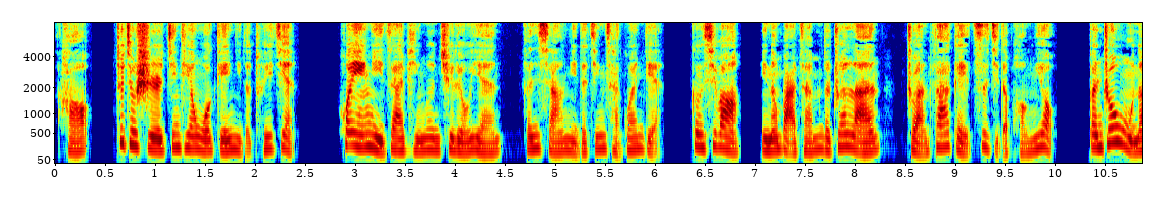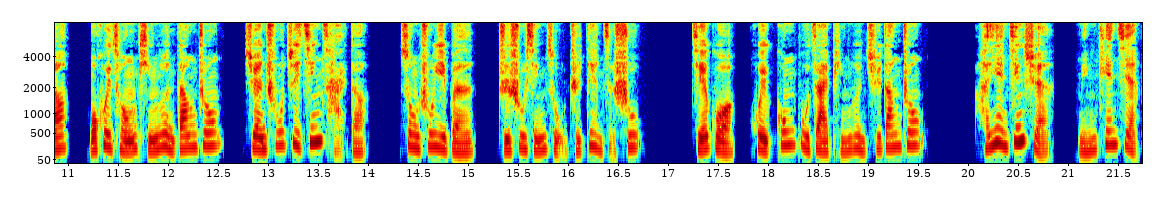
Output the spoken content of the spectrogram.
好，这就是今天我给你的推荐。欢迎你在评论区留言，分享你的精彩观点。更希望你能把咱们的专栏转发给自己的朋友。本周五呢，我会从评论当中选出最精彩的，送出一本《指数型组织》电子书。结果会公布在评论区当中，韩燕精选，明天见。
